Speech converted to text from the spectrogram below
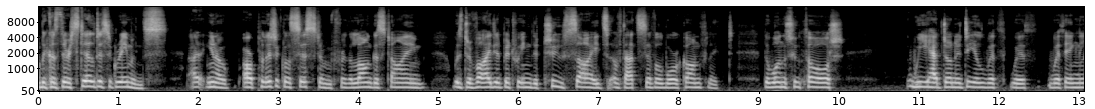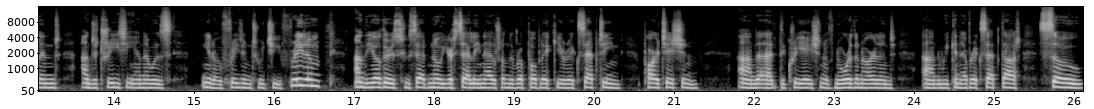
because there's still disagreements. Uh, you know, our political system for the longest time was divided between the two sides of that Civil War conflict. The ones who thought we had done a deal with, with, with England and a treaty, and there was, you know, freedom to achieve freedom, and the others who said, no, you're selling out on the Republic, you're accepting partition and uh, the creation of Northern Ireland, and we can never accept that. So,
